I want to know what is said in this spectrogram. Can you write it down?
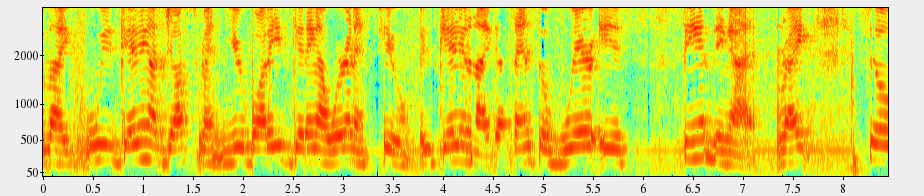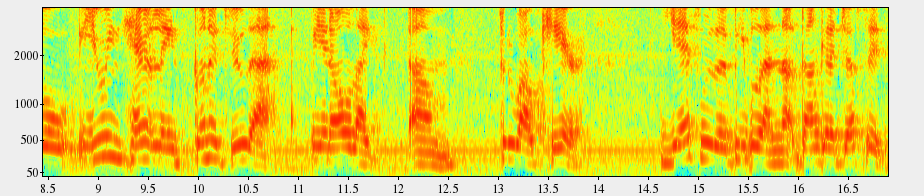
like with getting adjustment, your body is getting awareness too. It's getting like a sense of where is standing at, right? So you inherently gonna do that, you know, like um, throughout care. Yes, for the people that not, don't get adjusted,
